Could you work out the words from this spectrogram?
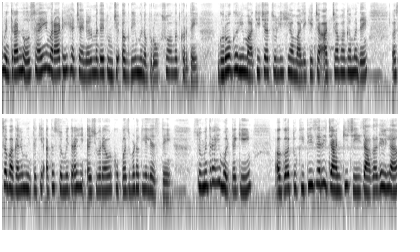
नमस्कार मित्रांनो साई मराठी ह्या चॅनलमध्ये तुमचे अगदी मनपूर्वक स्वागत करते. घरोघरी मातीच्या चुली ह्या मालिकेच्या आजच्या भागामध्ये असं बघायला मिळतं की आता सुमित्रा ही ऐश्वर्यावर खूपच भडकलेली असते. सुमित्रा ही बोलते की अगं तू किती जरी जानकीची जागा घ्यायला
